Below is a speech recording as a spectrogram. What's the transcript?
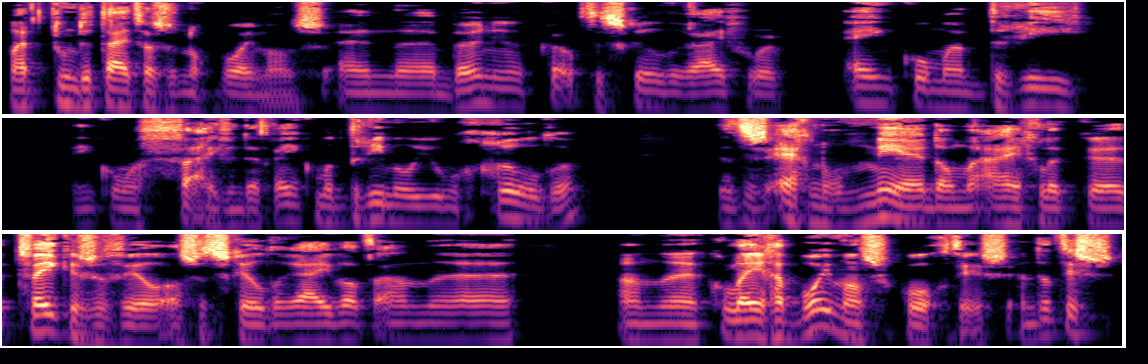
Maar toen de tijd was het nog Boymans. En Beuningen koopt de schilderij voor 1,3, 1,35, 1,3 miljoen gulden. Dat is echt nog meer dan eigenlijk uh, twee keer zoveel als het schilderij wat aan, uh, aan uh, collega Boymans verkocht is. En dat is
